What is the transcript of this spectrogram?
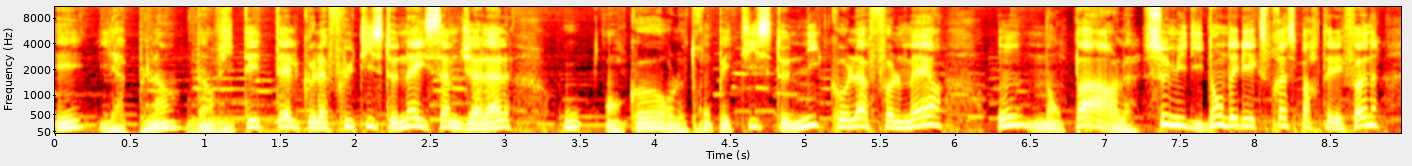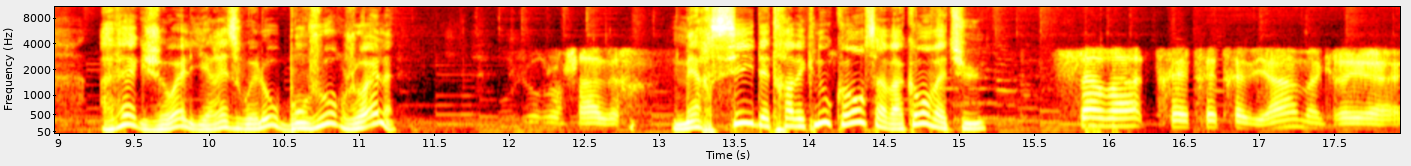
Et il y a plein d'invités tels que la flûtiste Naïsam Jalal ou encore le trompettiste Nicolas Folmer. On en parle ce midi dans Daily Express par téléphone avec Joël Yerezuelo. Bonjour Joël. Bonjour Jean-Charles. Merci d'être avec nous. Comment ça va? Comment vas-tu? Ça va très très très bien malgré euh,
